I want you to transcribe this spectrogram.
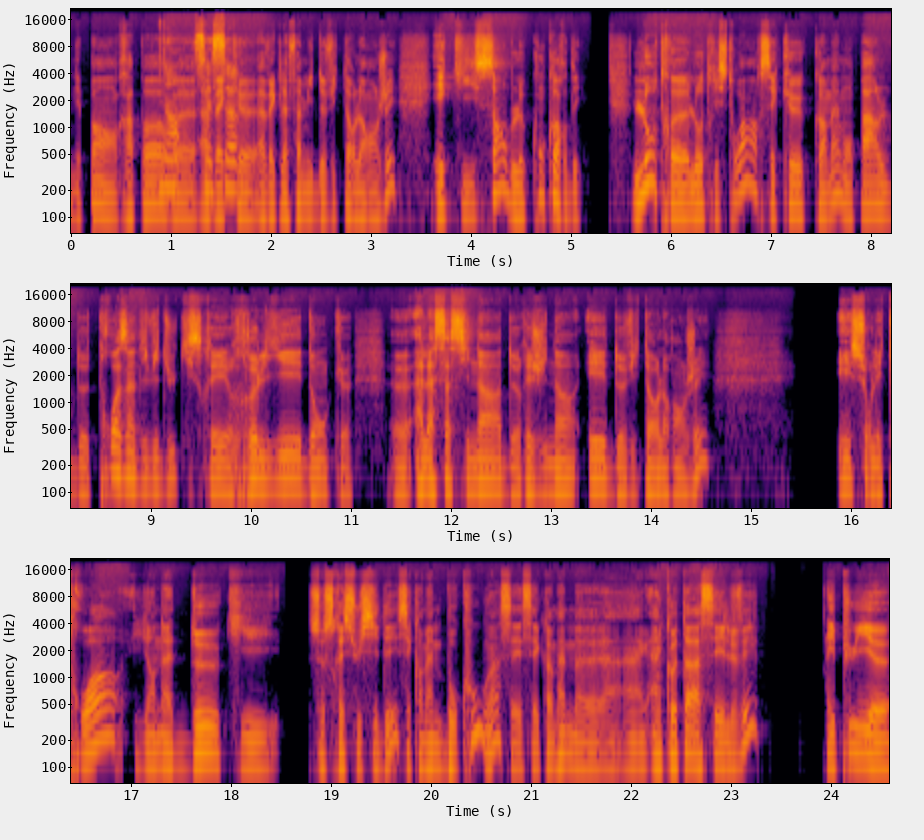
n'est pas en rapport avec, avec la famille de Victor Loranger, et qui semble concorder. L'autre, l'autre histoire, c'est que quand même, on parle de trois individus qui seraient reliés donc à l'assassinat de Régina et de Victor Loranger. Et sur les trois, il y en a deux qui se seraient suicidés. C'est quand même beaucoup, hein. c'est, quand même euh, un, quota assez élevé. Et puis, euh,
